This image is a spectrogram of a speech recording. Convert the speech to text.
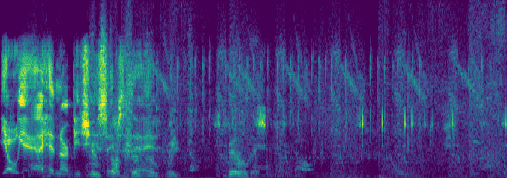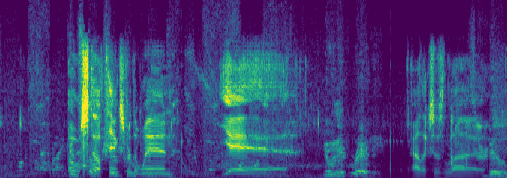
Yo, yeah, I hit an RPG saves the Construction day. complete. Building. Oh, stealth tanks for the win. Yeah. Unit ready. Alex is live. Building.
